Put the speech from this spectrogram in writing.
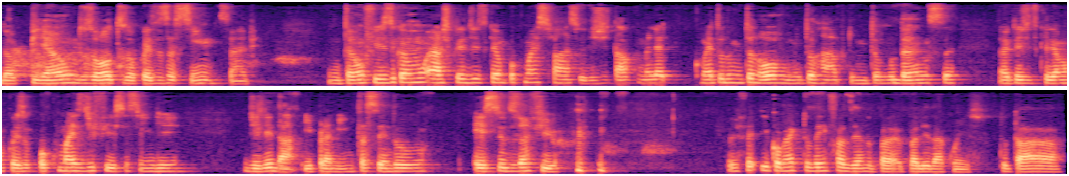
da opinião dos outros ou coisas assim, sabe? Então, o físico, eu acho, acredito que é um pouco mais fácil. O digital, como, ele é, como é tudo muito novo, muito rápido, muita mudança, eu acredito que ele é uma coisa um pouco mais difícil assim de, de lidar. E para mim está sendo esse o desafio. E como é que tu vem fazendo para lidar com isso? Tu tá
